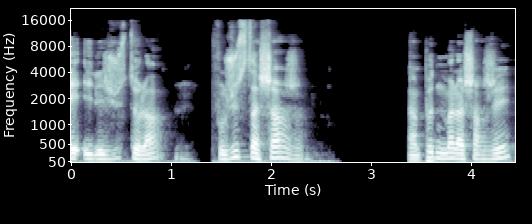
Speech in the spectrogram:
Et il est juste là. Il faut juste sa charge. Un peu de mal à charger.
